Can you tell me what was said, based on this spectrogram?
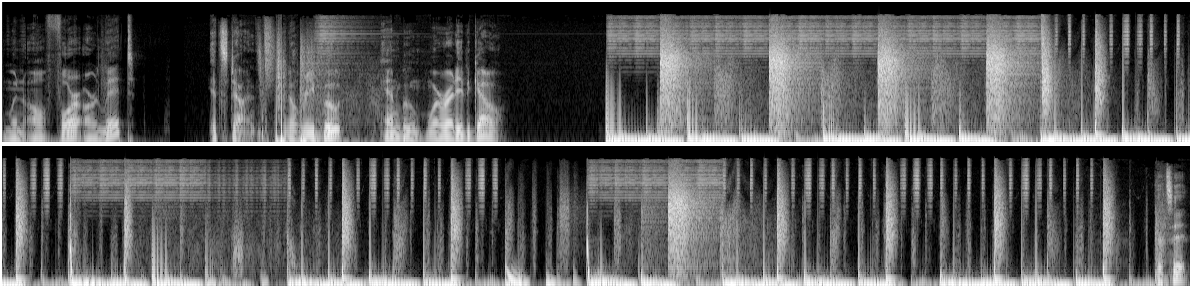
when all four are lit, It's done. It'll reboot, and boom, we're ready to go. That's it.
